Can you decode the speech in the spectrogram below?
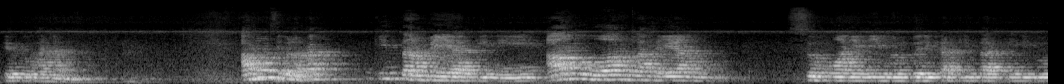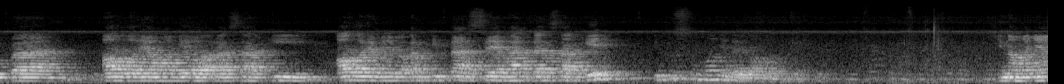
ketuhanan. Apa masih belakang? Kita meyakini Allah lah yang semuanya ini memberikan kita kehidupan. Allah yang mengelak rasaki, Allah yang menyebabkan kita sehat dan sakit, itu semuanya dari Allah. Ini namanya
